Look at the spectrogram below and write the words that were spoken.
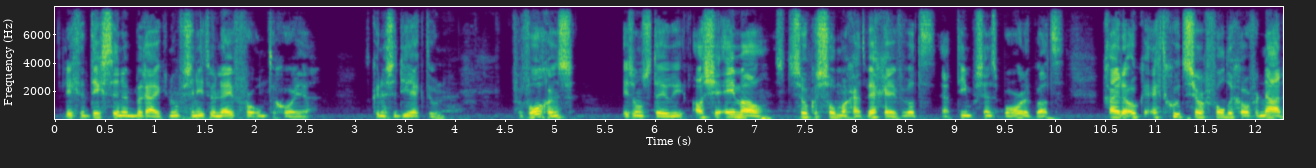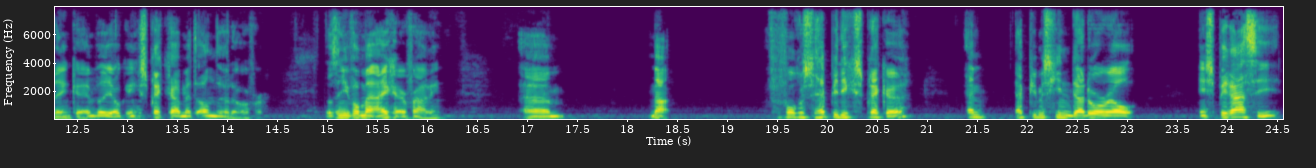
ligt het dichtst in hun bereik. Dan hoeven ze niet hun leven voor om te gooien. Dat kunnen ze direct doen. Vervolgens is onze theorie, als je eenmaal zulke sommen gaat weggeven, wat ja, 10% is behoorlijk wat, ga je er ook echt goed zorgvuldig over nadenken en wil je ook in gesprek gaan met anderen erover. Dat is in ieder geval mijn eigen ervaring. Ehm, nou, vervolgens heb je die gesprekken en heb je misschien daardoor wel inspiratie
